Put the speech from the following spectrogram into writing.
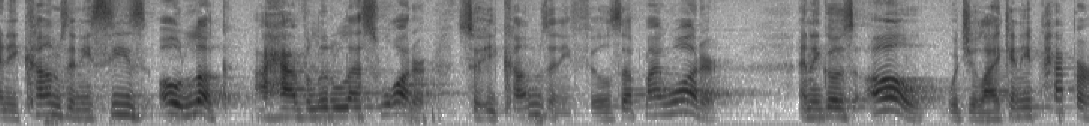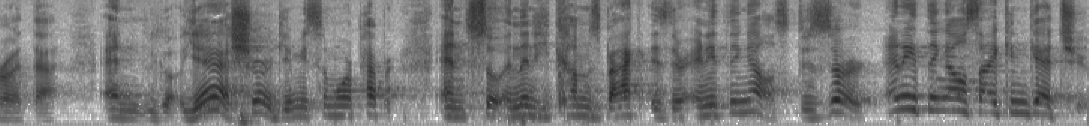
and he comes and he sees, oh, look, I have a little less water. So he comes and he fills up my water. And he goes, oh, would you like any pepper with that? And we go, yeah, sure, give me some more pepper. And so, and then he comes back, is there anything else? Dessert, anything else I can get you?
